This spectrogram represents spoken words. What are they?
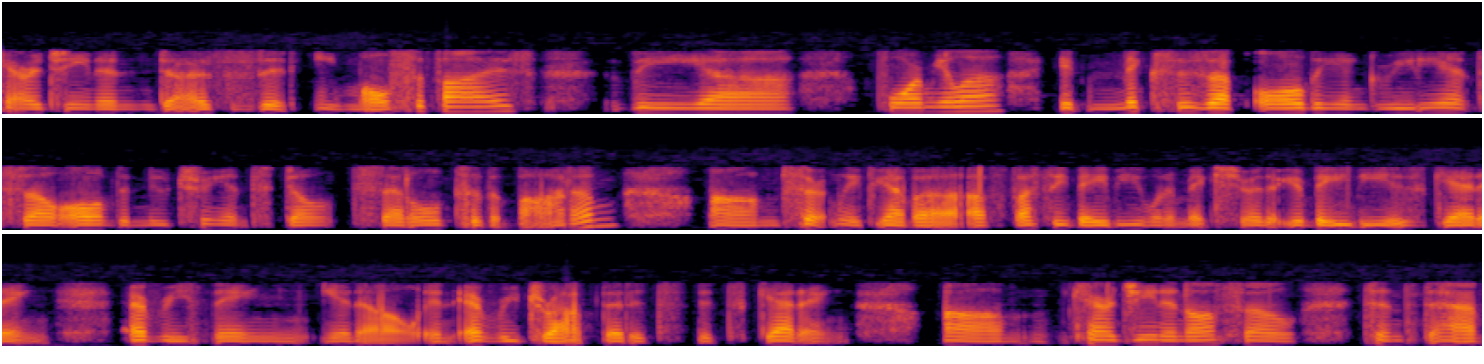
carrageenan does is it emulsifies the uh, formula. It mixes up all the ingredients so all of the nutrients don't settle to the bottom. Um, certainly, if you have a, a fussy baby, you want to make sure that your baby is getting everything, you know, in every drop that it's it's getting. Um, carrageenan also tends to have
